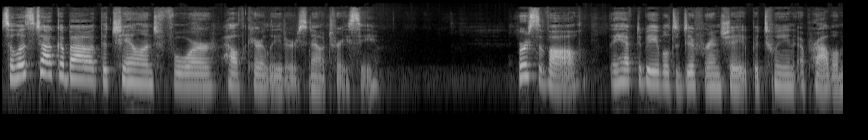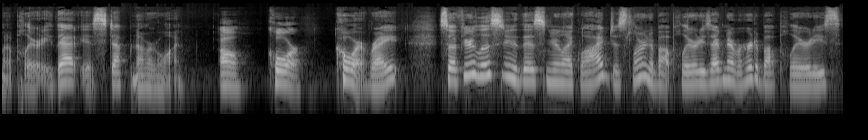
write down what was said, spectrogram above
So let's talk about the challenge for healthcare leaders now, Tracy. First of all, they have to be able to differentiate between a problem and a polarity. That is step number one. Oh, core. Core, right? So if you're listening to this and you're like, well, I've just learned about polarities, I've never heard about polarities,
